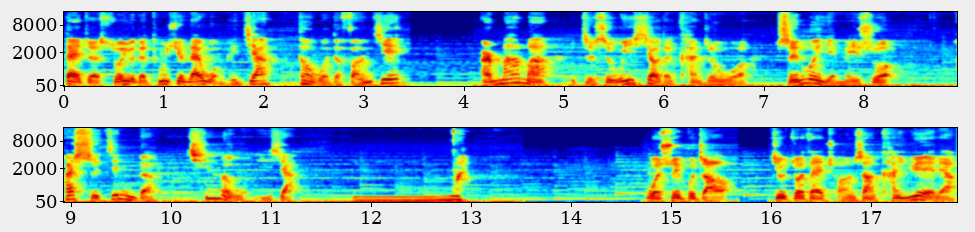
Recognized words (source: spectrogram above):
带着所有的同学来我们家，到我的房间？”而妈妈只是微笑的看着我，什么也没说，还使劲的亲了我一下。我睡不着，就坐在床上看月亮。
